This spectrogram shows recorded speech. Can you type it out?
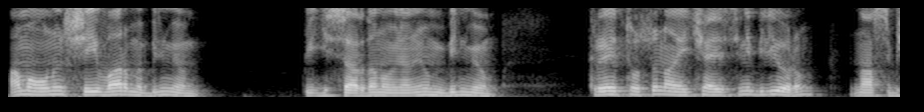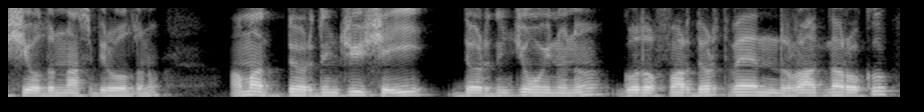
Ama onun şeyi var mı bilmiyorum. Bilgisayardan oynanıyor mu bilmiyorum. Kratos'un hikayesini biliyorum. Nasıl bir şey olduğunu, nasıl biri olduğunu. Ama dördüncü şeyi, dördüncü oyununu God of War 4 ve Ragnarok'u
